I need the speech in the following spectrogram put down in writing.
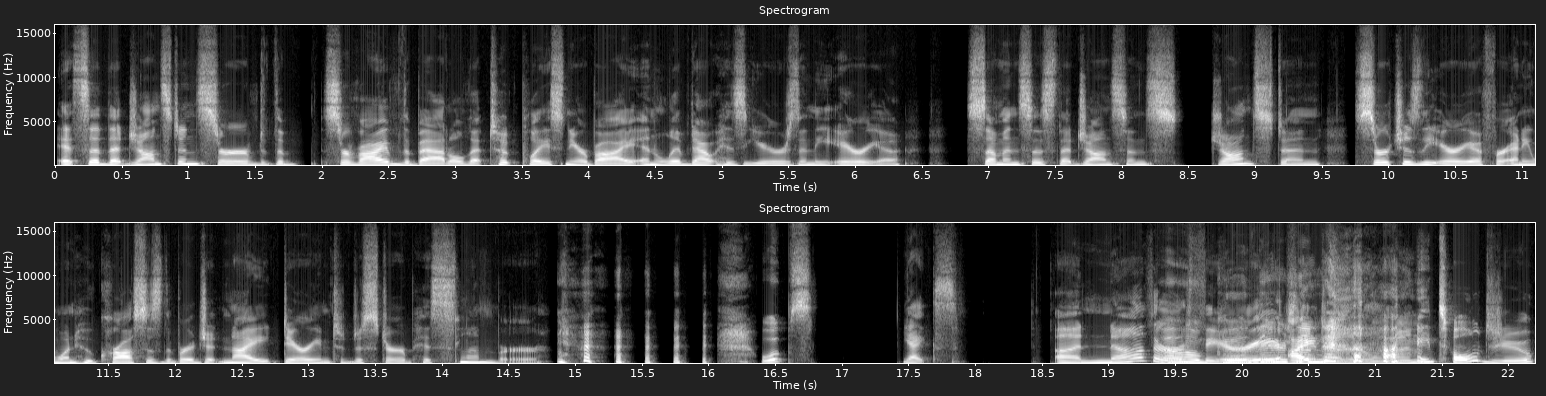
It said that Johnston served the survived the battle that took place nearby and lived out his years in the area. Some insist that Johnson's Johnston searches the area for anyone who crosses the bridge at night, daring to disturb his slumber. Whoops. Yikes. Another Oh, theory. There's I, another one. I told you.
